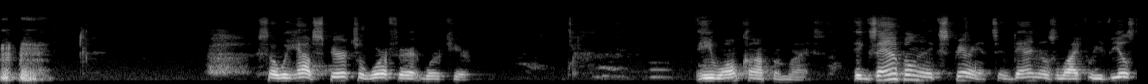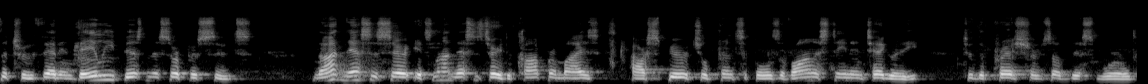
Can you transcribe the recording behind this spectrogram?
So we have spiritual warfare at work here. He won't compromise. Example and experience in Daniel's life reveals the truth that in daily business or pursuits, not necessary, it's not necessary to compromise our spiritual principles of honesty and integrity to the pressures of this world.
